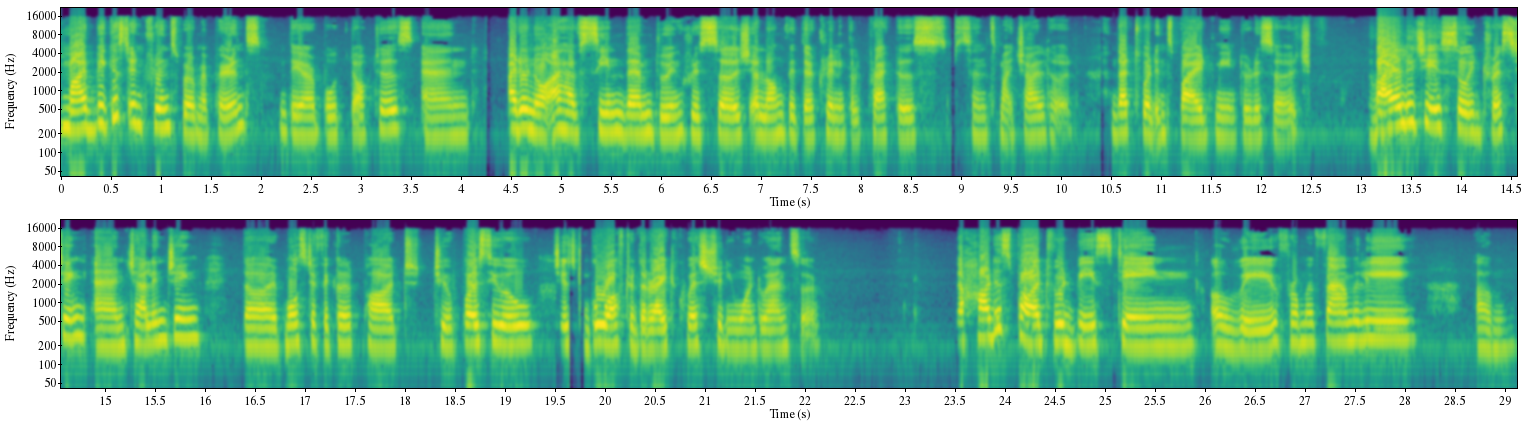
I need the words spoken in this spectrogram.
My biggest influence were my parents. They are both doctors, and I don't know, I have seen them doing research along with their clinical practice since my childhood. That's what inspired me into research. Biology is so interesting and challenging. The most difficult part to pursue is to go after the right question you want to answer. The hardest part would be staying away from my family, um,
